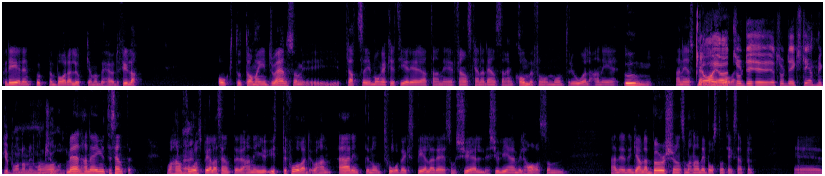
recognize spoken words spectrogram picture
För det är den uppenbara luckan man behövde fylla. Och då tar man in Duran som platsar i många kriterier att han är fransk-kanadensare, han kommer från Montreal, han är ung, han är en spännande Ja, jag trodde, jag trodde extremt mycket på honom i Montreal. Ja, men han är ju inte center. Och han Nej. får spela center. Han är ju ytterforward och han är inte någon tvåvägsspelare som Julien vill ha. Som, han är den gamla Bergeron som han hade i Boston till exempel. Eh,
